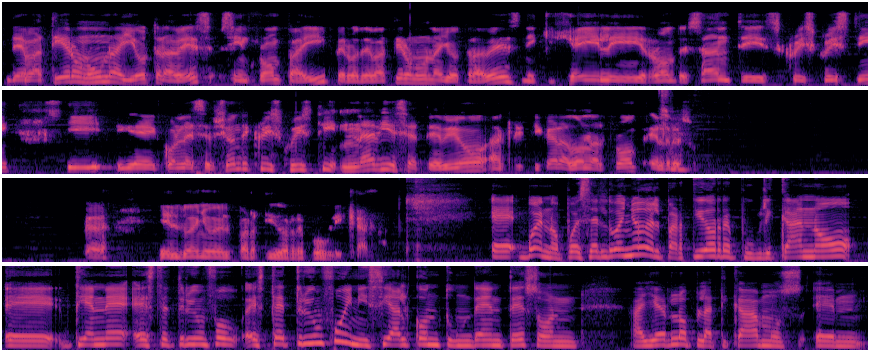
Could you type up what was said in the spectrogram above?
debatieron una y otra vez, sin Trump ahí, pero debatieron una y otra vez, Nikki Haley, Ron DeSantis, Chris Christie, y con la excepción de Chris Christie, nadie se atrevió a criticar a Donald Trump el resultado el dueño del Partido Republicano. Eh, bueno, pues el dueño del Partido Republicano eh, tiene este triunfo, este triunfo inicial contundente. Son, ayer lo platicábamos, em,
